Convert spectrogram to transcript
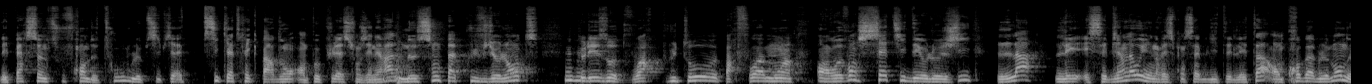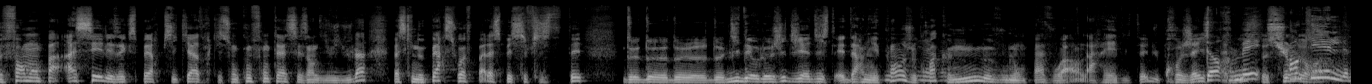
les personnes souffrant de troubles psychiatriques pardon, en population générale ne sont pas plus violentes que mhm. les autres, voire plutôt parfois moins. En revanche, cette idéologie, là, les, et c'est bien là où il y a une responsabilité de l'État, en probablement ne formant pas assez les experts psychiatres qui sont confrontés à ces individus-là, parce qu'ils ne perçoivent pas la spécificité de, de, de, de l'idéologie djihadiste. Et dernier point, je crois que nous ne voulons pas voir la réalité du projet Dormez sur tranquille,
